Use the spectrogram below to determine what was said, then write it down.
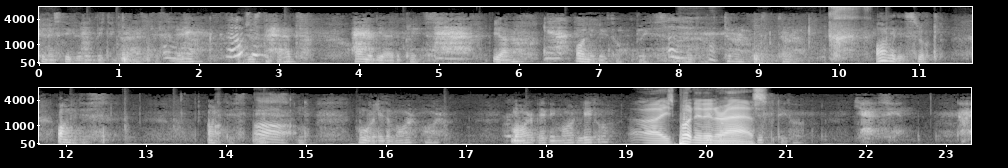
Can I stick a little bit in your ass? Oh Just a little? Just the head? Only the head, please. Yeah. Only little, please. Oh. Little. Turn around, turn around. Only this, look. Only this. Only this. Oh. Move a little more, more. More, baby, more. Little. Uh, he's putting it in her ass. Just little. Yes, in. Nice.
